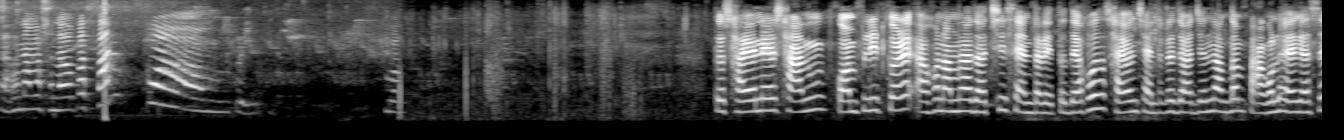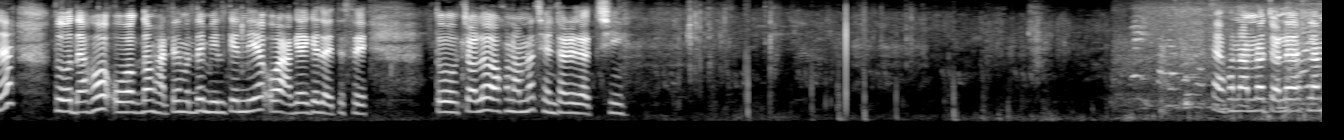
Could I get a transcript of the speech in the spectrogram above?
এখন আমার সোনা বাবার সান কমপ্লিট তো সায়নের সান কমপ্লিট করে এখন আমরা যাচ্ছি সেন্টারে। তো দেখো, সায়ন সেন্টারে যাওয়ার জন্য একদম পাগল হয়ে গেছে। তো দেখো, ও একদম হাটের মধ্যে মিল্কে নিয়ে ও আগে আগে যাইতেছে। তো চলো, এখন আমরা সেন্টারে যাচ্ছি। এখন আমরা চলে আসলাম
